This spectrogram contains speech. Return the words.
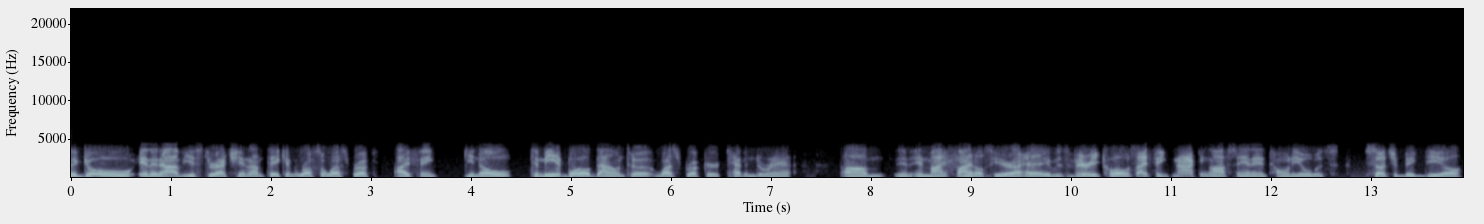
to go in an obvious direction. I'm taking Russell Westbrook. I think, you know, to me it boiled down to Westbrook or Kevin Durant. Um, in, in my finals here, I had it was very close. I think knocking off San Antonio was such a big deal.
